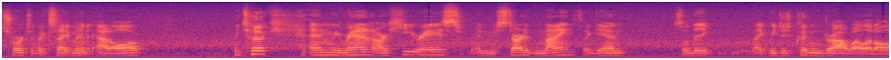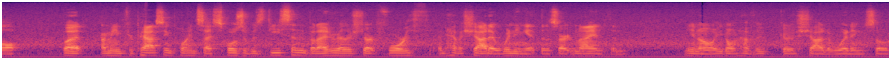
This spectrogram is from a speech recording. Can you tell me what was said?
short of excitement at all. We took and we ran our heat race and we started ninth again. So they, like, we just couldn't draw well at all. But, I mean, for passing points, I suppose it was decent, but I'd rather start fourth and have a shot at winning it than start ninth. And, you know, you don't have a good shot at winning. So,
